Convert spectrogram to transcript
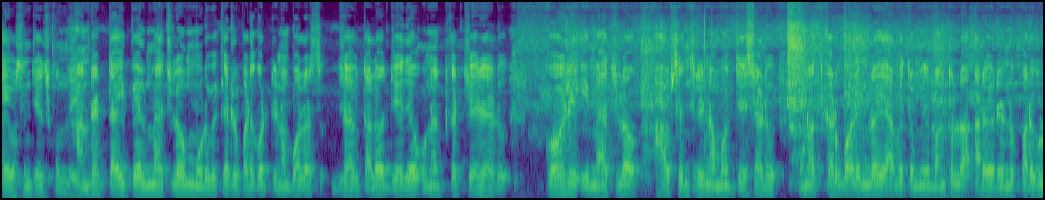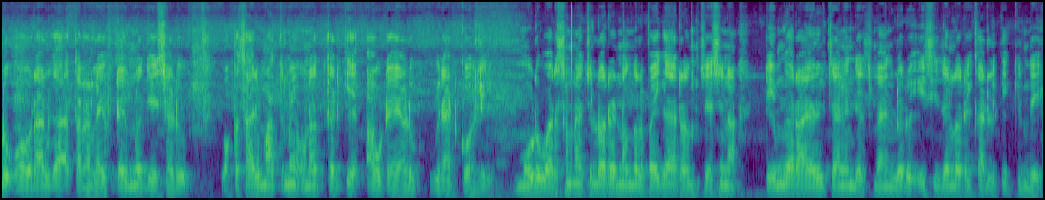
కైవసం చేసుకుంది. హండ్రెడ్ ఐపీఎల్ మ్యాచ్లో మూడు వికెట్లు పడగొట్టిన బౌలర్స్ జాబితాలో జయదేవ్ ఉనత్కట్ చేరాడు. కోహ్లీ ఈ మ్యాచ్లో హాఫ్ సెంచరీ నమోదు చేశాడు. ఉనత్కట్ బౌలింగ్లో యాభై తొమ్మిది బంతుల్లో అరవై రెండు పరుగులు ఓవరాల్గా తన లైఫ్ టైంలో చేశాడు. ఒక్కసారి మాత్రమే ఉనత్కట్కి అవుట్ అయ్యాడు విరాట్ కోహ్లీ. మూడు వరుస మ్యాచ్ల్లో రెండు వందల పైగా రన్స్ చేసిన టీమ్గా రాయల్ ఛాలెంజర్స్ బెంగళూరు ఈ సీజన్లో రికార్డులకు ఎక్కింది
